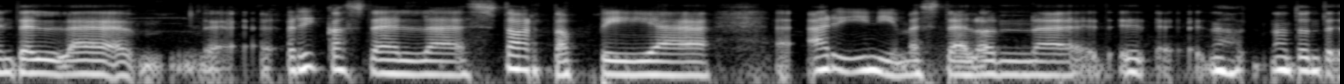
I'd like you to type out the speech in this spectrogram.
nendel äh, rikastel startup'i äriinimestel on noh, nad on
